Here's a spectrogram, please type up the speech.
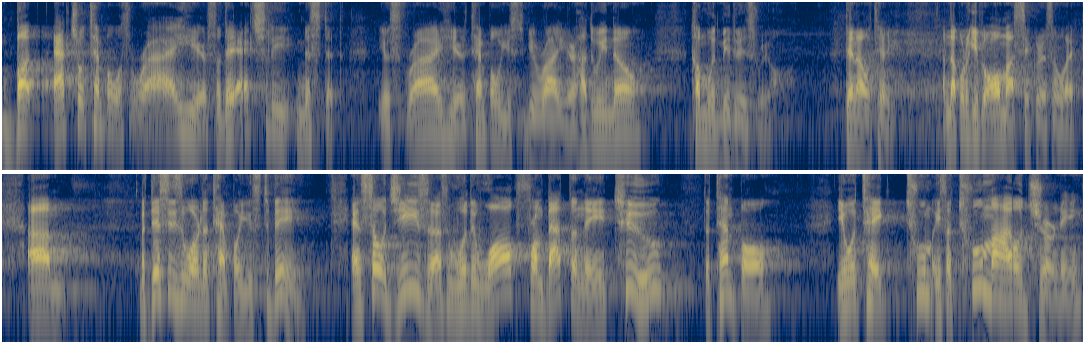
But actual temple was right here, so they actually missed it. It was right here. Temple used to be right here. How do we know? Come with me to Israel. Then I will tell you. I'm not going to give you all my secrets away. Um, but this is where the temple used to be. And so Jesus would walk from Bethany to the temple. It would take two, it's a two mile journey,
